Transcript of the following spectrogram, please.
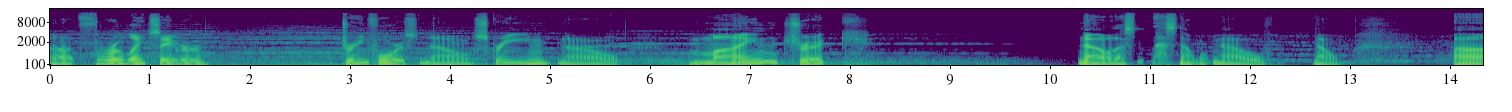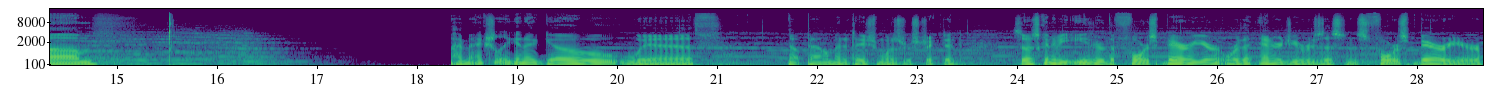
Uh, throw lightsaber. Drain force, no. Scream, no. Mind trick. No, that's that's not no, no. Um, I'm actually gonna go with. No, battle meditation was restricted, so it's gonna be either the force barrier or the energy resistance. Force barrier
